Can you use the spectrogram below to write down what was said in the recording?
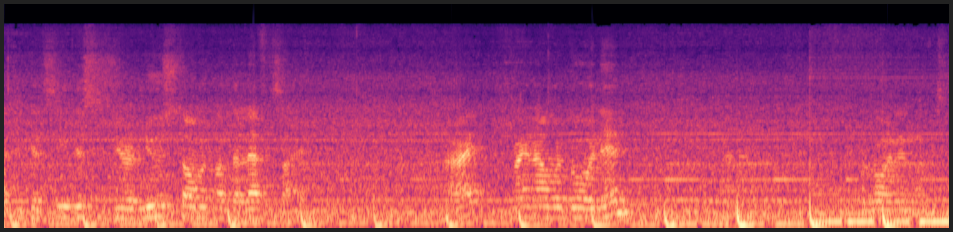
As you can see, this is your new stomach on the left side. All right, right now we're going in. We're going in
